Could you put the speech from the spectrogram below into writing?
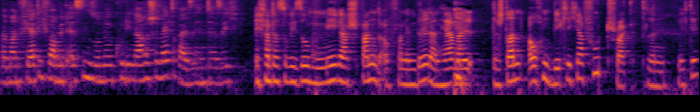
wenn man fertig war mit Essen, so eine kulinarische Weltreise hinter sich. Ich fand das sowieso mega spannend, auch von den Bildern her, weil da stand auch ein wirklicher Foodtruck drin, richtig?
